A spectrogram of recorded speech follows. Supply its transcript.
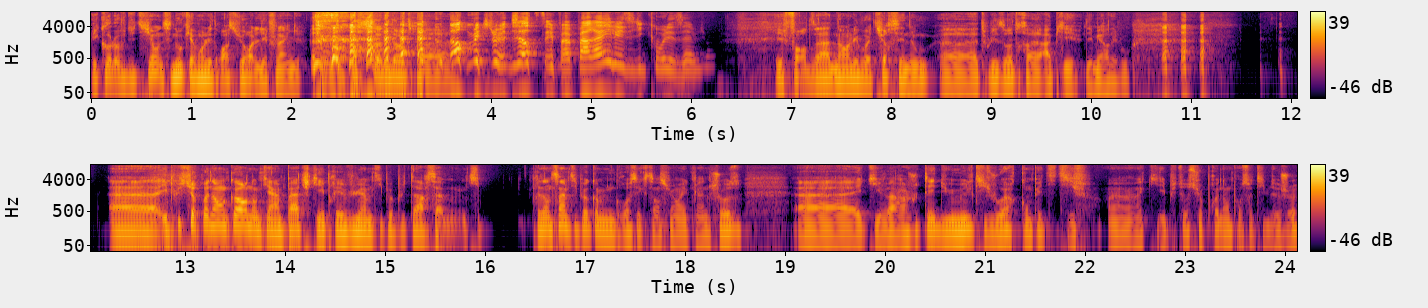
Et Call of Duty, c'est nous qui avons les droits sur les flingues. Et personne d'autre. euh, Non, mais je veux dire, c'est pas pareil, les hélicos, les avions. Et Forza, non, les voitures, c'est nous. Euh, tous les autres, euh, à pied. Démerdez-vous. Euh, et plus surprenant encore, donc il y a un patch qui est prévu un petit peu plus tard, ça, qui présente ça un petit peu comme une grosse extension avec plein de choses, euh, qui va rajouter du multijoueur compétitif, euh, qui est plutôt surprenant pour ce type de jeu.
